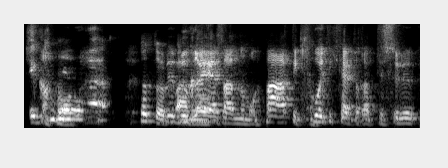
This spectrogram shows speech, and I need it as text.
しかも、がちょっと向井屋さんのもパーって聞こえてきたりとかってする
